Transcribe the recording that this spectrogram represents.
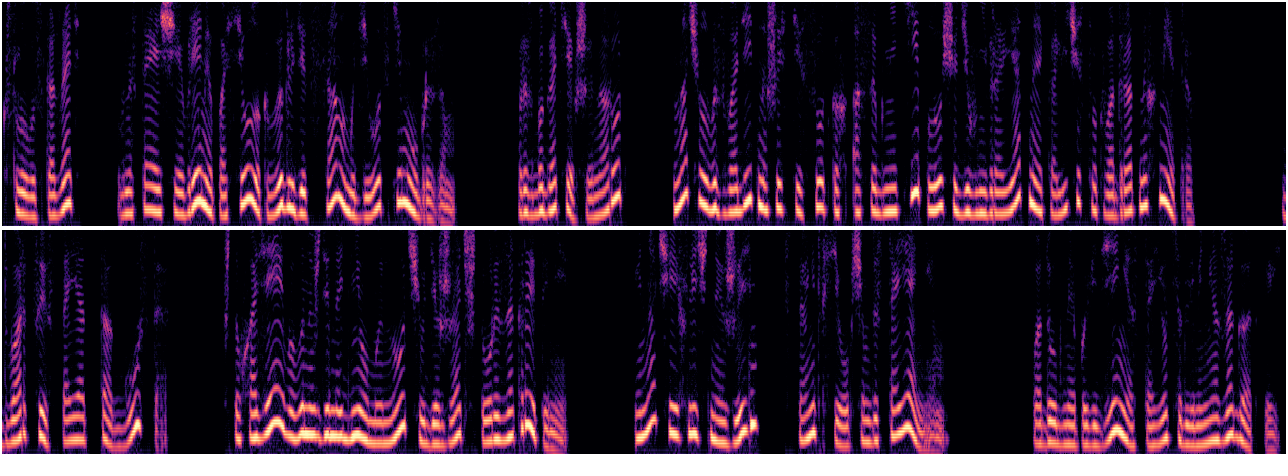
К слову сказать, в настоящее время поселок выглядит самым идиотским образом. Разбогатевший народ начал возводить на шести сотках особняки площадью в невероятное количество квадратных метров. Дворцы стоят так густо, что хозяева вынуждены днем и ночью держать шторы закрытыми, иначе их личная жизнь станет всеобщим достоянием. Подобное поведение остается для меня загадкой.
